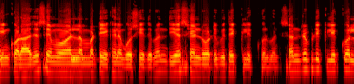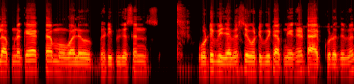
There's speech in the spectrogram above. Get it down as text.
লিঙ্ক করা আছে, সেই মোবাইল নাম্বারটি এখানে বসিয়ে দেবেন, দিয়ে সেন্ড ওটিপিতে ক্লিক করবেন। সেন্ড ওটিপি ক্লিক করলে আপনাকে একটা মোবাইলে ভেরিফিকেশন ওটিপি যাবে, সেই ওটিপিটা আপনি এখানে টাইপ করে দেবেন।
